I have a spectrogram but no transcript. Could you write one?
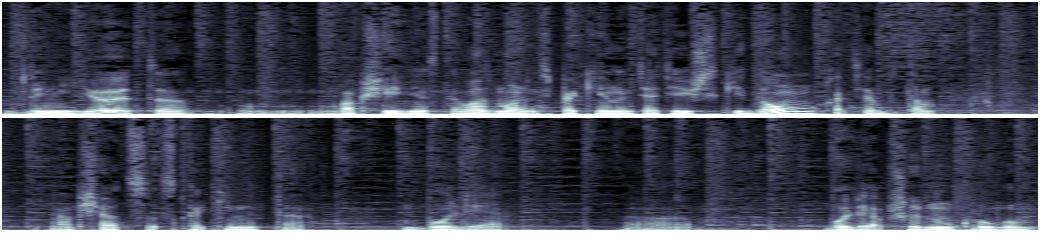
для нее это вообще единственная возможность покинуть отеческий дом, хотя бы там общаться с какими-то более, а, более обширным кругом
